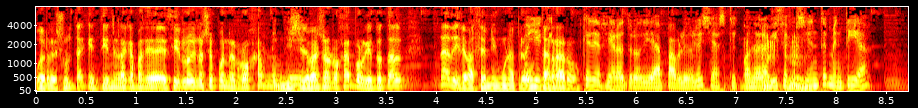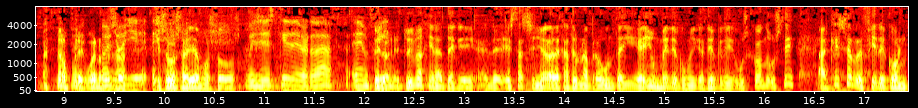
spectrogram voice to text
pues resulta que tiene la capacidad de decirlo y no se pone roja, ni se le va a sonrojar porque total nadie le va a hacer ninguna pregunta Oye, ¿qué- raro. ¿qué decía el otro día Pablo Iglesias? Que cuando era vicepresidente mentía. Hombre, bueno, Pues pero oye. eso lo sabíamos todos. Pues es que de verdad, en Pero fin. tú imagínate que esta señora deja hacer una pregunta y hay un medio de comunicación que le dice, "Usted, cuando usted, ¿a qué se refiere con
